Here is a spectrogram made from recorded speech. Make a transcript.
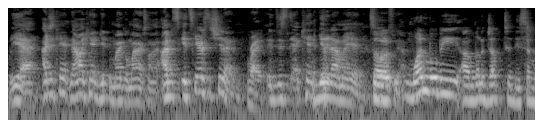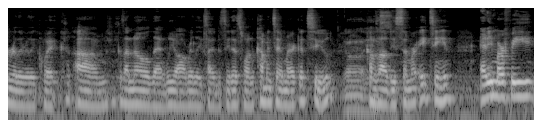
But yeah, I just can't now. I can't get the Michael Myers song. I'm, it scares the shit out of me. right. It just I can't get it out of my head. So, So else we have? one movie I'm gonna jump to December really really quick um, because I know that we all really excited to see this one. Coming to America two Oh, comes yes. out December 18th. Eddie Murphy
